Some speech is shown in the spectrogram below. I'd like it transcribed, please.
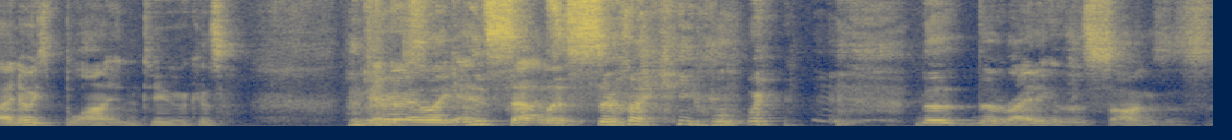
I know he's blind too because Yeah, there's- like yeah, his set glasses. lists are like he wore- the the writing of the songs is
